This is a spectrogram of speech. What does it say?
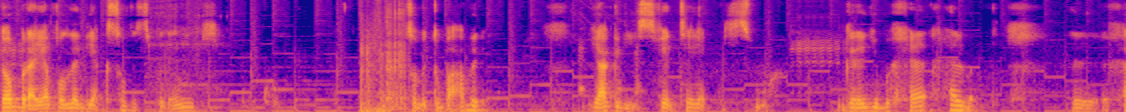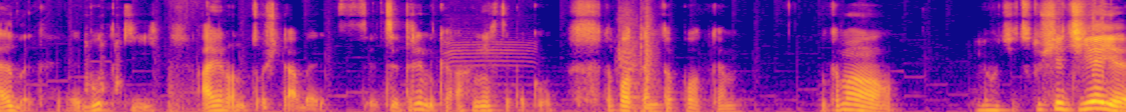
Dobra, ja wolę diaksowe spodenki. Co by tu baby? Jagdis, więcej jagdisu. Greliby he helmet. Y, Helmet, y, budki, iron, coś tam, y, cy- cytrynka, nie chcę tego. To potem, to potem. Come on. Ludzie, co tu się dzieje?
